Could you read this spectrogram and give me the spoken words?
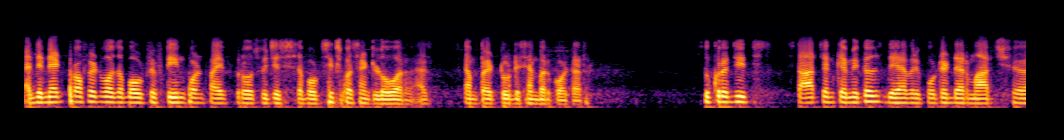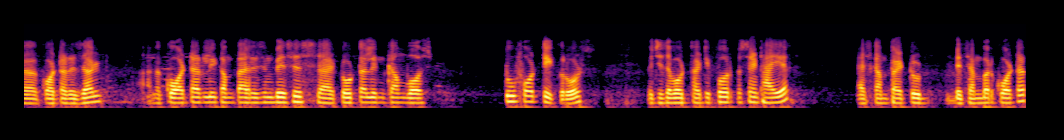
And the net profit was about 15.5 crores, which is about 6% lower as compared to December quarter. Sukhjit Starch and Chemicals, they have reported their March uh, quarter result. On a quarterly comparison basis, uh, total income was 240 crores, which is about 34% higher as compared to December quarter.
